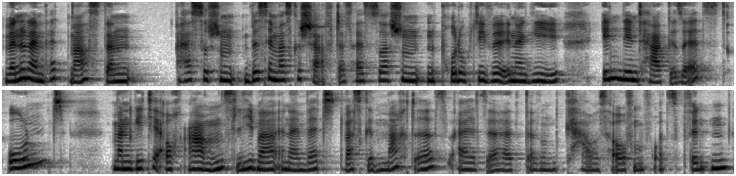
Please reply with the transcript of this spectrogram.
wenn du dein Bett machst, dann hast du schon ein bisschen was geschafft. Das heißt, du hast schon eine produktive Energie in den Tag gesetzt und man geht ja auch abends lieber in ein Bett, was gemacht ist, als äh, da so einen Chaoshaufen vorzufinden.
